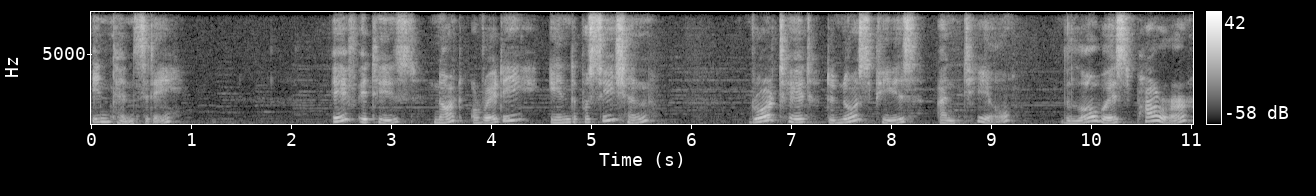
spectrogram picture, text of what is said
intensity. If it is not already in the position, rotate the nose piece until the lowest power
